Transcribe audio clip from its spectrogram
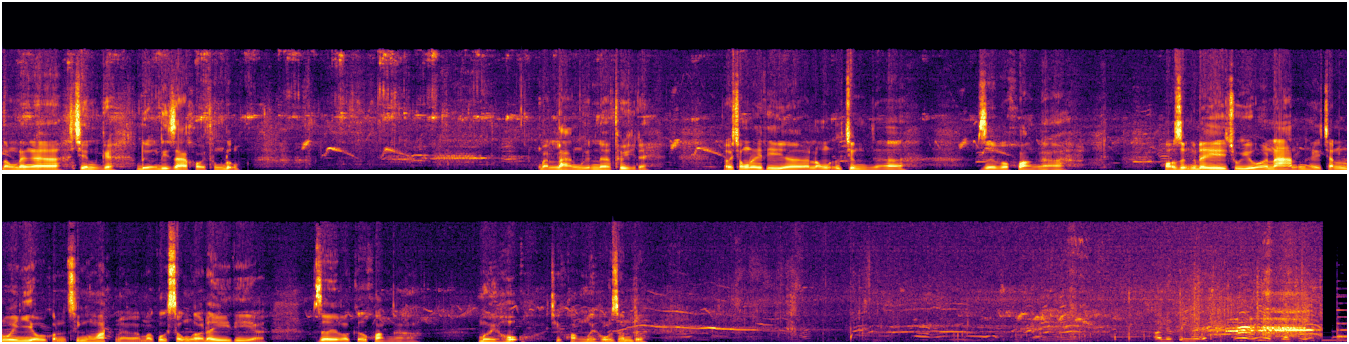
Long đang à, trên cái đường đi ra khỏi thung lũng bản làng Nguyên à, Thủy này ở trong đây thì à, Long ước chừng ra rơi vào khoảng họ dựng ở đây thì chủ yếu là nán để chăn nuôi nhiều, còn sinh hoạt mà cuộc sống ở đây thì rơi vào cỡ khoảng 10 hộ, chỉ khoảng 10 hộ dân thôi Ở được nữa. Là chữ.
